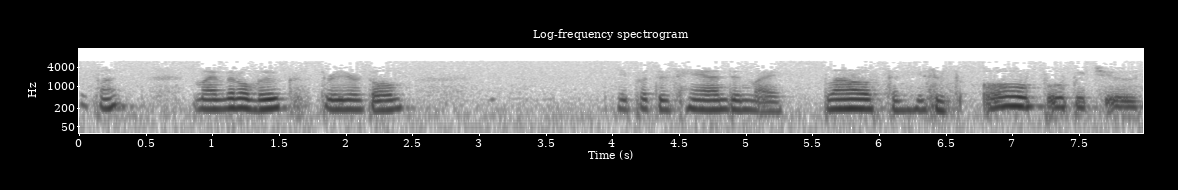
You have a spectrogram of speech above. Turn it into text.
It's fun. My little Luke, three years old, he puts his hand in my blouse and he says, "Oh, booby juice,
